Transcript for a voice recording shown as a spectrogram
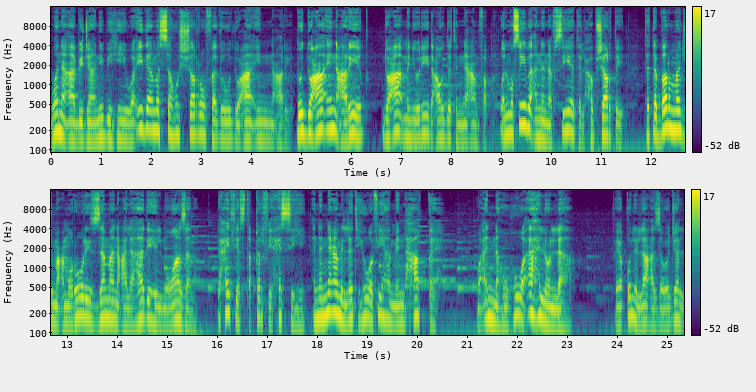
ونأى بجانبه وإذا مسه الشر فذو دعاء عريض. ذو دعاء عريض دعاء من يريد عودة النعم فقط. والمصيبة أن نفسية الحب شرطي تتبرمج مع مرور الزمن على هذه الموازنة. بحيث يستقر في حسه أن النعم التي هو فيها من حقه وأنه هو أهل لها. فيقول الله عز وجل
